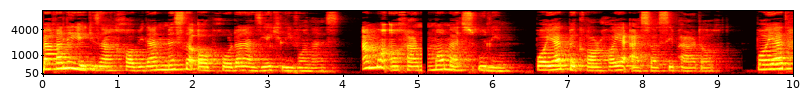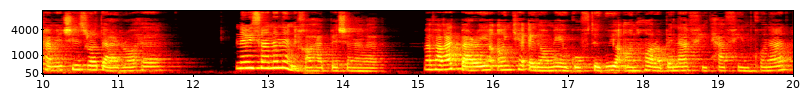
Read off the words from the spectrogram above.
بغل یک زن خوابیدن مثل آب خوردن از یک لیوان است. اما آخر ما مسئولیم. باید به کارهای اساسی پرداخت. باید همه چیز را در راه نویسنده نمی‌خواهد بشنود. و فقط برای آنکه ادامه گفتگوی آنها را به نفی تفهیم کند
